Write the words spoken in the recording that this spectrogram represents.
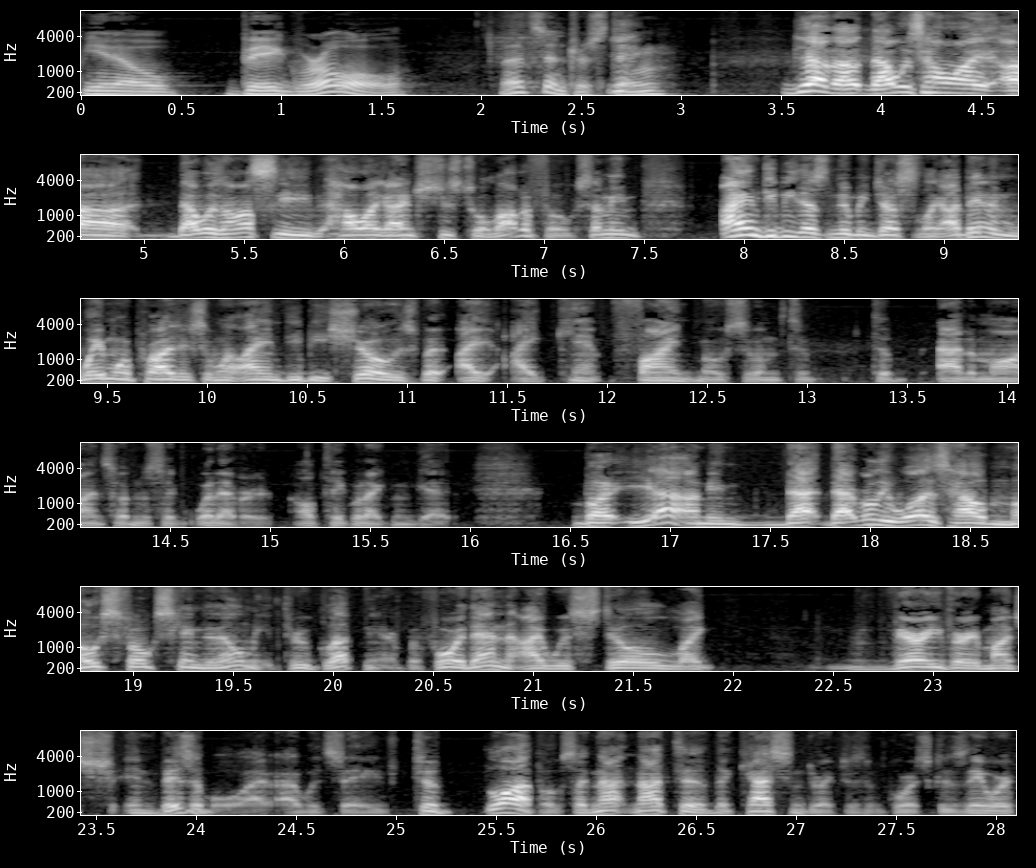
you know big role. That's interesting yeah, that, that was how I. Uh, that was honestly how I got introduced to a lot of folks. I mean, IMDb doesn't do me justice. Like I've been in way more projects than what IMDb shows, but I I can't find most of them to to add them on. So I'm just like, whatever, I'll take what I can get. But yeah, I mean that that really was how most folks came to know me through Gleipnir. Before then, I was still like very very much invisible. I, I would say to a lot of folks, like not not to the casting directors, of course, because they were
